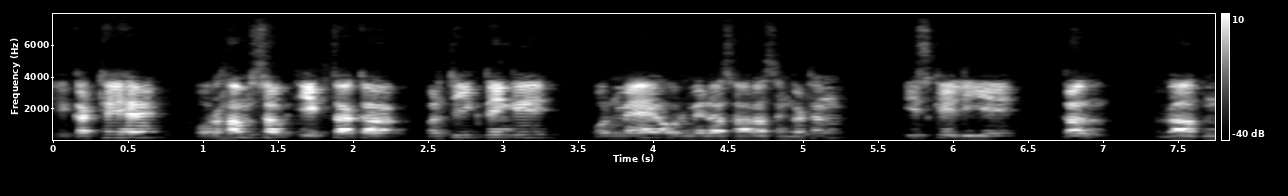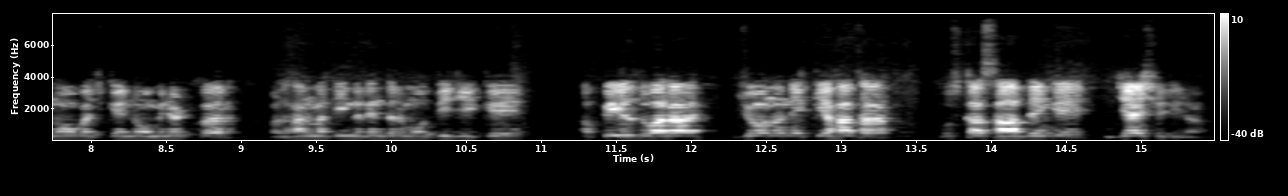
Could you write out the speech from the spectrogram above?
इकट्ठे हैं और हम सब एकता का प्रतीक देंगे और मैं और मेरा सारा संगठन इसके लिए कल रात नौ बज के नौ मिनट पर प्रधानमंत्री नरेंद्र मोदी जी के अपील द्वारा जो उन्होंने कहा था उसका साथ देंगे जय श्री राम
